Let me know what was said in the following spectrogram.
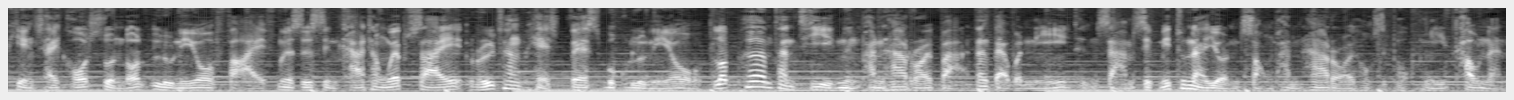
เพียงใช้โค้ดส่วนลด Luno 5 เมื่อซื้อสินค้าทางเว็บไซต์ หรือทางเพจ Facebook Luno ลดเพิ่มทันทีอีก 1,500 บาท ตั้งแต่วันนี้ถึง 30 มิถุนายน 2566 นี้เท่านั้น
